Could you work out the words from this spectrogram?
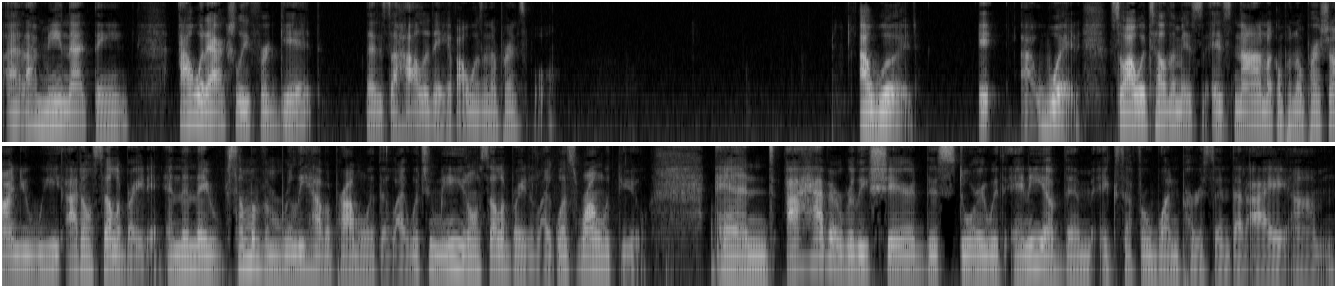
I, I mean that thing. I would actually forget that it's a holiday if I wasn't a principal. I would. It I would. So I would tell them it's it's not. I'm not gonna put no pressure on you. We I don't celebrate it. And then they some of them really have a problem with it. Like, what you mean you don't celebrate it? Like, what's wrong with you? And I haven't really shared this story with any of them except for one person that I um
